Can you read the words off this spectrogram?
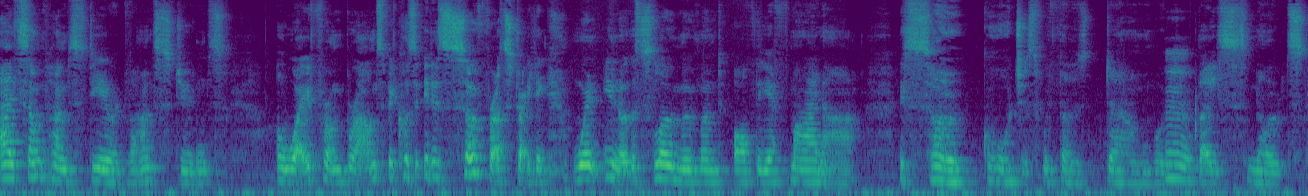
I sometimes steer advanced students away from Brahms because it is so frustrating when you know the slow movement of the F minor is so gorgeous with those downward Mm. bass notes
